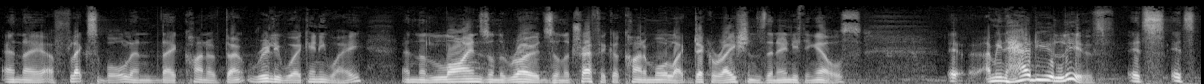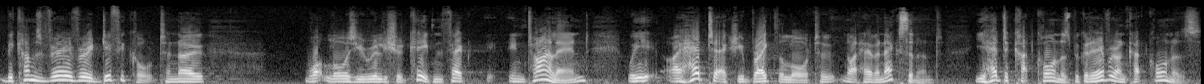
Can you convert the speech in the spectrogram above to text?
and they are flexible and they kind of don't really work anyway, and the lines on the roads and the traffic are kind of more like decorations than anything else eh, I mean, how do you live? It's, it becomes very, very difficult to know what laws you really should keep. In fact, in Thailand, we, I had to actually break the law to not have an accident. You had to cut corners because everyone cut corners.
